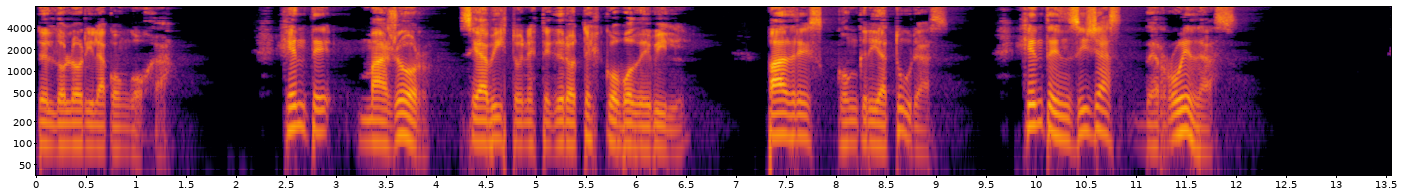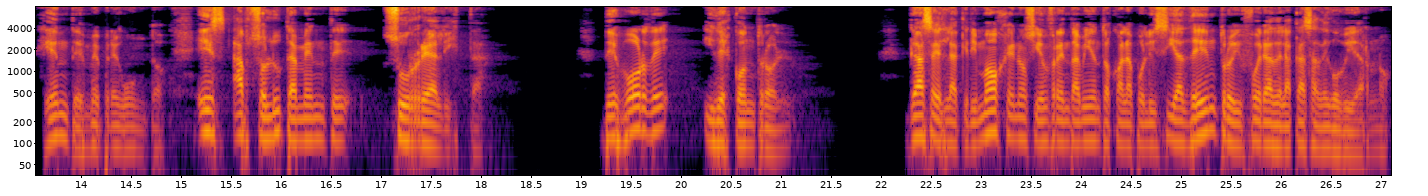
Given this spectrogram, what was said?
del dolor y la congoja. Gente mayor se ha visto en este grotesco vodevil, padres con criaturas, gente en sillas de ruedas. Gente, me pregunto, es absolutamente surrealista. Desborde y descontrol. Gases lacrimógenos y enfrentamientos con la policía dentro y fuera de la casa de gobierno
